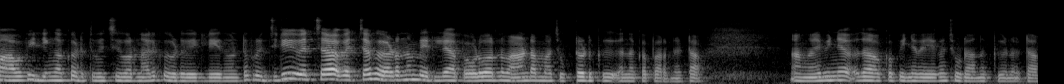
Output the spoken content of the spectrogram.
മാവ് ഫില്ലിംഗ് ഒക്കെ എടുത്ത് വെച്ച് പറഞ്ഞാൽ കേട് വരില്ലേ എന്ന് പറഞ്ഞിട്ട് ഫ്രിഡ്ജിൽ വെച്ചാൽ വെച്ചാൽ കേടൊന്നും വരില്ല. അപ്പോൾ അവൾ പറഞ്ഞു വേണ്ടമ്മ ചുട്ടെടുക്ക് എന്നൊക്കെ പറഞ്ഞിട്ടാ അങ്ങനെ പിന്നെ ഇതൊക്കെ പിന്നെ വേഗം ചുടാൻ നിൽക്കുകയാണ് കേട്ടോ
